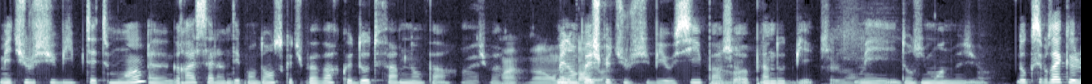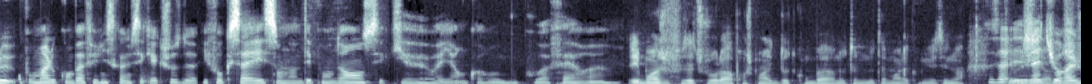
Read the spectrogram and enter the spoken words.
mais tu le subis peut-être moins euh, grâce à l'indépendance que tu peux avoir que d'autres femmes n'ont pas. Ouais. Tu vois. Ouais, non, on mais n'empêche que tu le subis aussi par euh, plein d'autres biais Absolument. mais dans une moindre mesure. Donc c'est pour ça que le, pour moi le combat féministe quand même c'est quelque chose de, il faut que ça ait son indépendance et qu'il ouais, y a encore beaucoup à faire. euh. Et moi, je faisais toujours le rapprochement avec d'autres combats, notamment, notamment la communauté noire. C'est ça. Et là tu rajoutes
